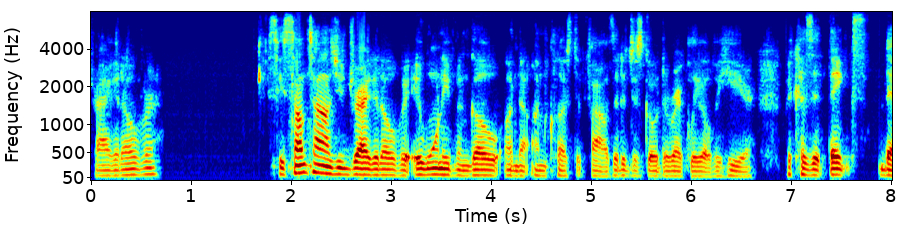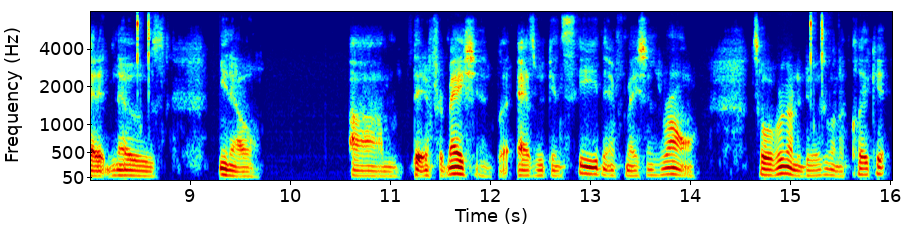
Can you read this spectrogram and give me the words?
drag it over, See, sometimes you drag it over, it won't even go under unclustered files. It'll just go directly over here because it thinks that it knows, you know, um, the information. But as we can see, the information is wrong. So what we're going to do is we're going to click it.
